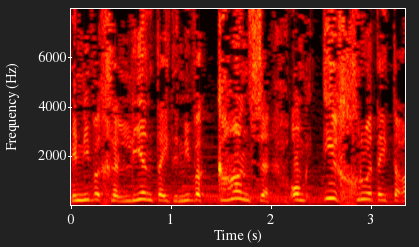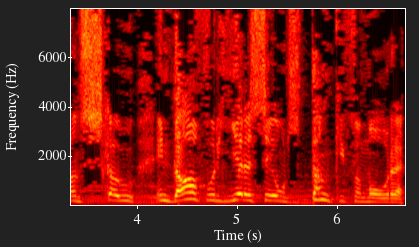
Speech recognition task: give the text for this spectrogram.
en nuwe geleenthede, nuwe kansse om U grootheid te aanskou en daarvoor Here sê ons dankie vanmôre.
